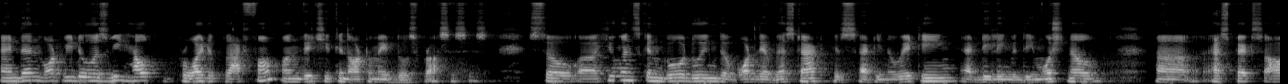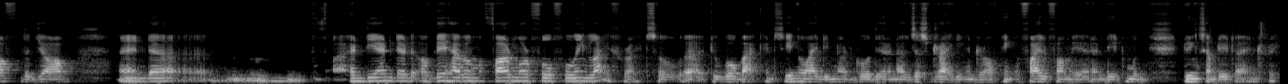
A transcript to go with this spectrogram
And then what we do is we help provide a platform on which you can automate those processes. So uh, humans can go doing the what they're best at is at innovating, at dealing with the emotional uh, aspects of the job, and uh, at the end of day have a far more fulfilling life right? So uh, to go back and say no i did not go there and i was just dragging and dropping a file from here and doing some data entry.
